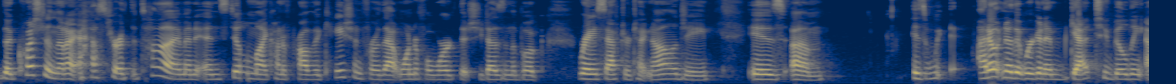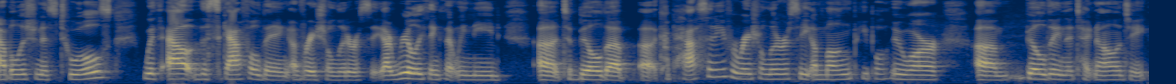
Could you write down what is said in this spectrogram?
the question that I asked her at the time, and, and still my kind of provocation for that wonderful work that she does in the book Race After Technology, is um, is we. I don't know that we're going to get to building abolitionist tools without the scaffolding of racial literacy. I really think that we need uh, to build up uh, capacity for racial literacy among people who are um, building the technology.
